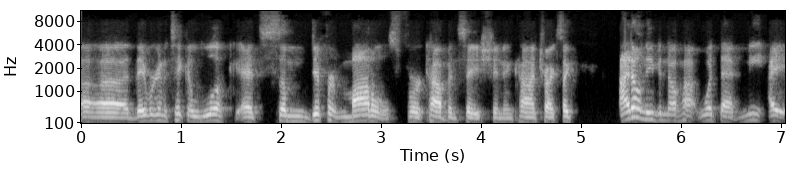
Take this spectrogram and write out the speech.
uh, they were going to take a look at some different models for compensation and contracts. Like, I don't even know how what that means. I,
